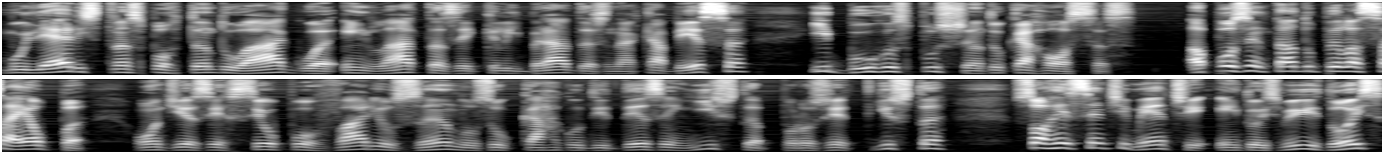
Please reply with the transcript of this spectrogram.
mulheres transportando água em latas equilibradas na cabeça e burros puxando carroças. Aposentado pela Saelpa, onde exerceu por vários anos o cargo de desenhista projetista, só recentemente, em 2002,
